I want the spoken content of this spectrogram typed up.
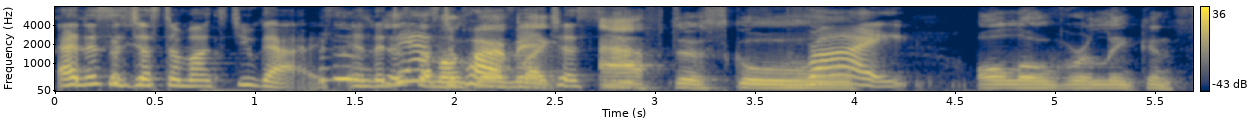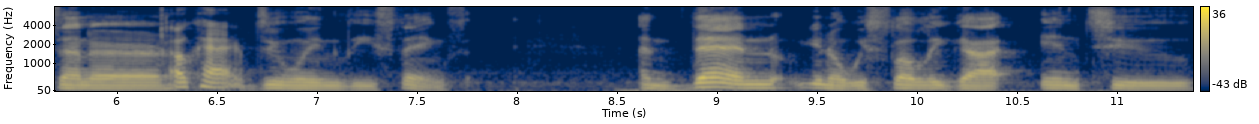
And this is just amongst you guys in the dance amongst us, department. like just after school, Right. all over Lincoln Center, Okay. doing these things. And then, you know, we slowly got into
